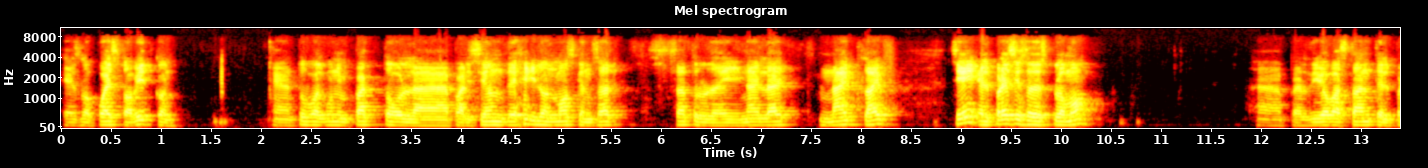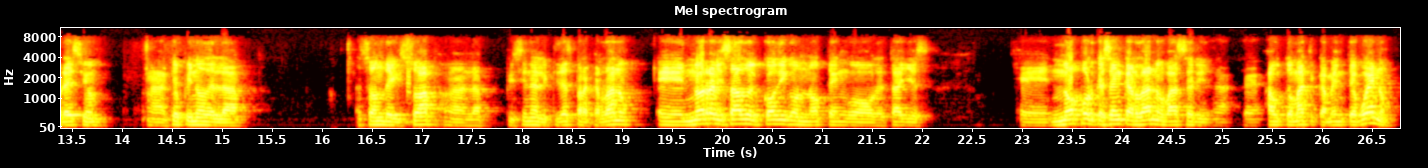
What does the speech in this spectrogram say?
que es lo opuesto a Bitcoin. Eh, ¿Tuvo algún impacto la aparición de Elon Musk en Saturday Night Live? Sí, el precio se desplomó Ah, perdió bastante el precio. Ah, ¿Qué opino de la Sunday Swap, ah, la piscina de liquidez para Cardano? Eh, no he revisado el código, no tengo detalles. Eh, no porque sea en Cardano va a ser eh, automáticamente bueno.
